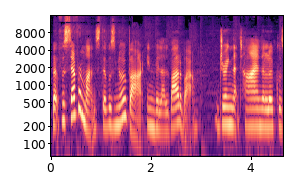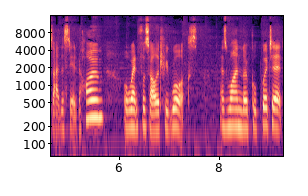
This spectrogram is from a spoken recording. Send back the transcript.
But for several months, there was no bar in Villalbarba. During that time, the locals either stayed at home or went for solitary walks. As one local put it,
